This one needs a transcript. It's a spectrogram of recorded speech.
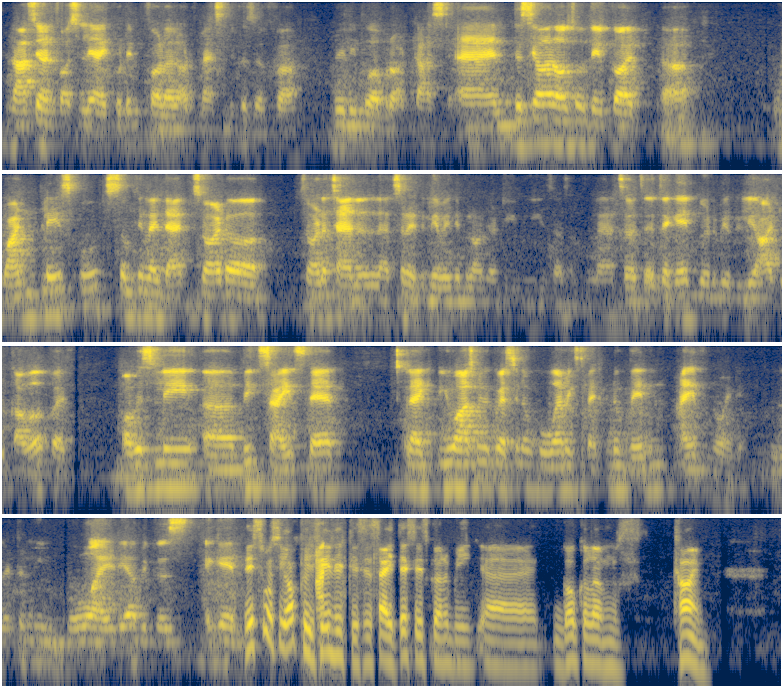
last year, unfortunately, I couldn't follow a lot of matches because of uh, really poor broadcast. And this year also they've got uh, one play sports, something like that. It's not a it's not a channel that's readily available on your TVs or something like that. So it's, it's again going to be really hard to cover, but obviously uh, big sites there. Like you asked me the question of who I'm expecting to win, I have no idea. Literally no idea because again, this was the opportunity I, to say this is going to be uh, Gokulam's time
